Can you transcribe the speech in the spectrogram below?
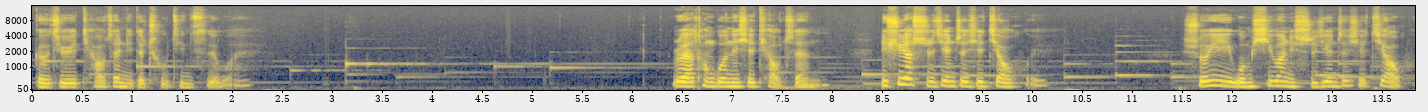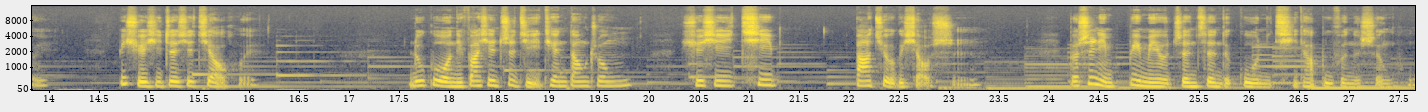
隔绝、挑战你的处境之外。若要通过那些挑战，你需要实践这些教诲。所以，我们希望你实践这些教诲，并学习这些教诲。如果你发现自己一天当中学习七、八、九个小时，表示你并没有真正的过你其他部分的生活。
